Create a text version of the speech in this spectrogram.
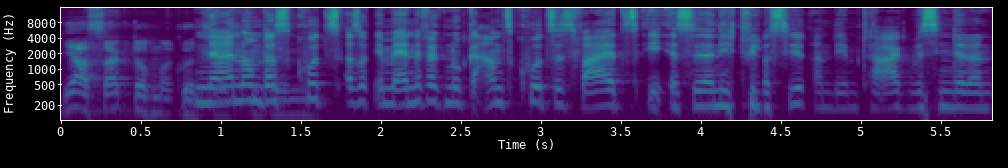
Ja, sag doch mal kurz. Nein, um das kurz, also im Endeffekt nur ganz kurz, es war jetzt, es ist ja nicht viel passiert an dem Tag. Wir sind ja dann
